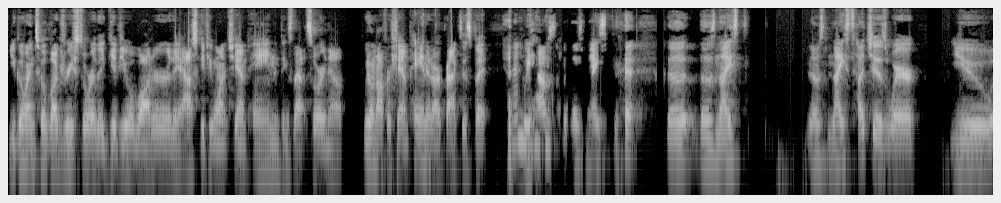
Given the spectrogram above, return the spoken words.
You go into a luxury store, they give you a water, they ask if you want champagne and things of that sort. Now, we don't offer champagne in our practice, but we have some of those nice, the, those nice, those nice touches where you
